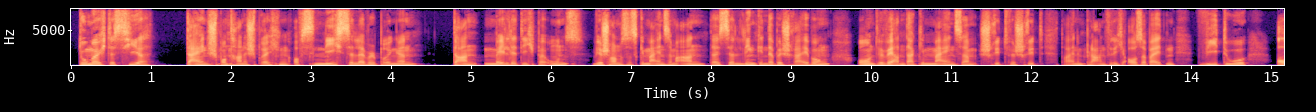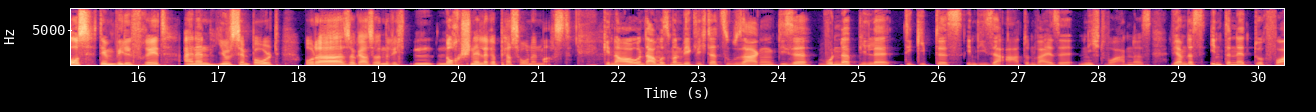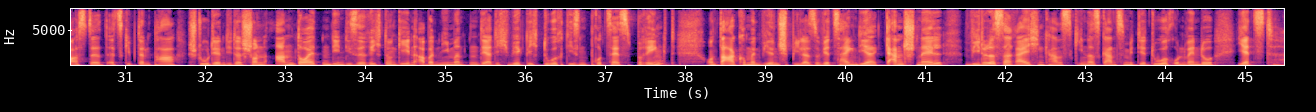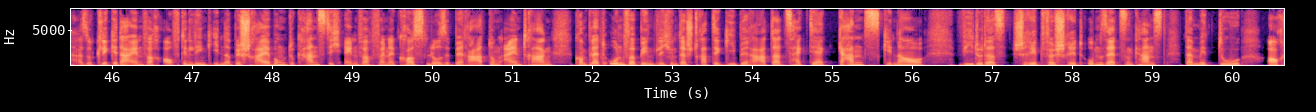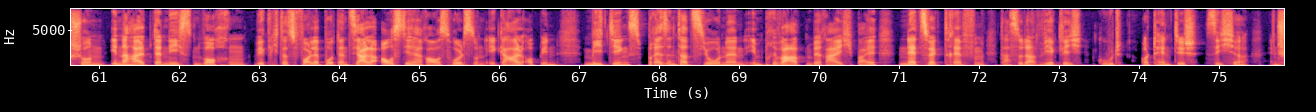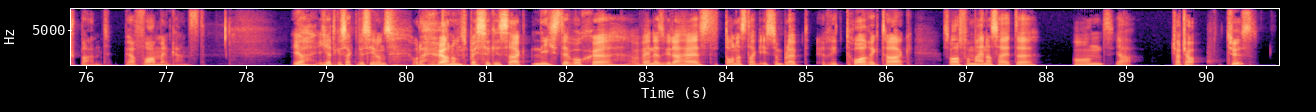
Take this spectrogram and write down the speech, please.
Du möchtest hier dein spontanes Sprechen aufs nächste Level bringen dann melde dich bei uns. Wir schauen uns das gemeinsam an. Da ist der Link in der Beschreibung und wir werden da gemeinsam Schritt für Schritt da einen Plan für dich ausarbeiten, wie du aus dem Wilfried einen Usain Bolt oder sogar so einen noch schnellere Personen machst. Genau, und da muss man wirklich dazu sagen, diese Wunderpille, die gibt es in dieser Art und Weise nicht woanders. Wir haben das Internet durchforstet, es gibt ein paar Studien, die das schon andeuten, die in diese Richtung gehen, aber niemanden, der dich wirklich durch diesen Prozess bringt. Und da kommen wir ins Spiel. Also wir zeigen dir ganz schnell, wie du das erreichen kannst, gehen das Ganze mit dir durch und wenn du jetzt, also klicke da einfach auf den Link in der Beschreibung, du kannst dich einfach für eine kostenlose Beratung eintragen komplett unverbindlich und der Strategieberater zeigt dir ganz genau, wie du das Schritt für Schritt umsetzen kannst, damit du auch schon innerhalb der nächsten Wochen wirklich das volle Potenzial aus dir herausholst und egal ob in Meetings, Präsentationen, im privaten Bereich, bei Netzwerktreffen, dass du da wirklich gut, authentisch, sicher, entspannt performen kannst. Ja, ich hätte gesagt, wir sehen uns oder hören uns besser gesagt nächste Woche, wenn es wieder heißt, Donnerstag ist und bleibt Rhetoriktag. Das war's von meiner Seite und ja, ciao, ciao. Tschüss.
